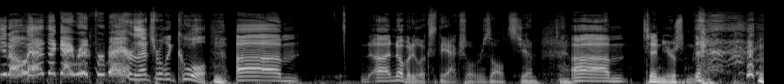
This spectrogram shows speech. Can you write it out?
you know, that guy ran for mayor. That's really cool. Um, uh, nobody looks at the actual results, Jim. Um, Ten years from now,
